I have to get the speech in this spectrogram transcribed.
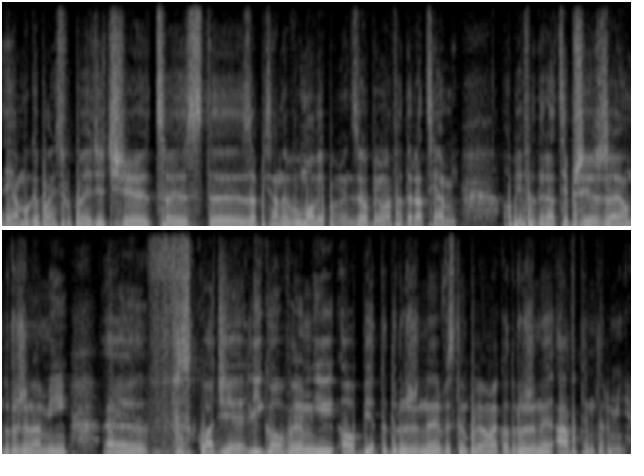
Ja mogę Państwu powiedzieć, e, co jest e, zapisane w umowie pomiędzy obiema federacjami. Obie federacje przyjeżdżają drużynami e, w składzie ligowym i obie te drużyny występują jako drużyny A w tym terminie.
